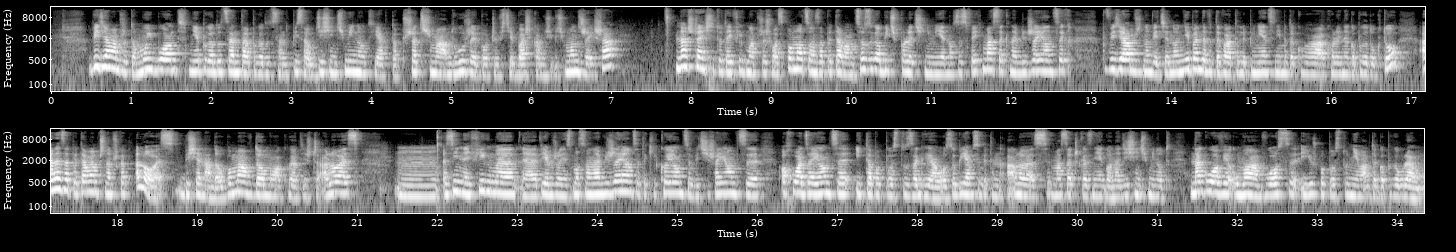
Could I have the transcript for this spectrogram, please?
Wiedziałam, że to mój błąd, nie producenta. Producent pisał 10 minut, jak to przetrzymałam dłużej, bo oczywiście Baśka musi być mądrzejsza. Na szczęście tutaj firma przyszła z pomocą, zapytałam co zrobić, polecili mi jedną ze swoich masek nawilżających. Powiedziałam, że no wiecie, no nie będę wydawała tyle pieniędzy, nie będę kupowała kolejnego produktu, ale zapytałam, czy na przykład aloes by się nadał, bo mam w domu akurat jeszcze aloes z innej firmy. E, Wiem, że on jest mocno nawilżający, taki kojący, wyciszający, ochładzający i to po prostu zagrało. Zrobiłam sobie ten aloes, maseczkę z niego na 10 minut na głowie, umyłam włosy i już po prostu nie mam tego problemu.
